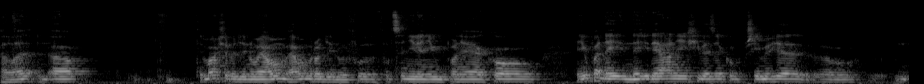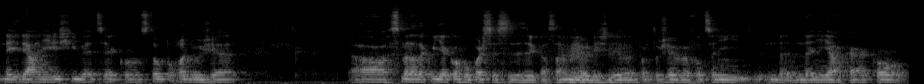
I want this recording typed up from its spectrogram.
Hele, a Ty máš rodinu, já mám, já mám rodinu, focení není úplně jako, není úplně nej, nejideálnější věc, jako přijme, že nejideálnější věc jako z toho pohledu, že uh, jsme na takový jako houpačce, si říkal sám, mm. že když, mm. protože ve focení ne, není nějaká jako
